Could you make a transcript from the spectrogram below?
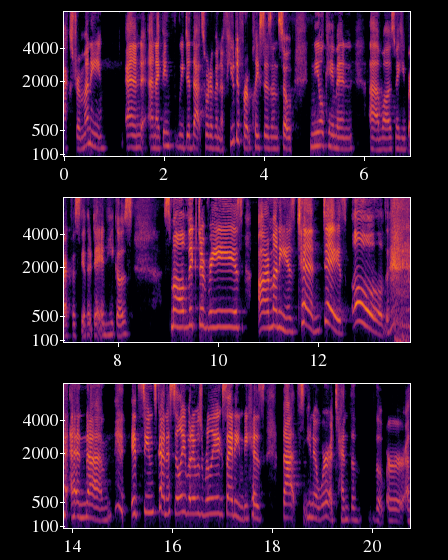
extra money. And and I think we did that sort of in a few different places. And so Neil came in um, while I was making breakfast the other day, and he goes small victories our money is 10 days old and um, it seems kind of silly but it was really exciting because that's you know we're a tenth of the or a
